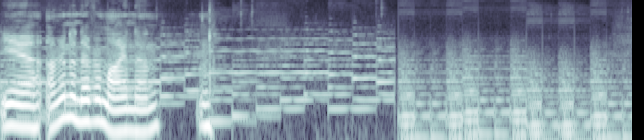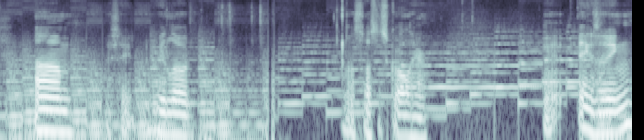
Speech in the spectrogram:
Yeah, I'm gonna never mind then. Mm. Um, I say reload. Let's also scroll here. Right, exiting.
